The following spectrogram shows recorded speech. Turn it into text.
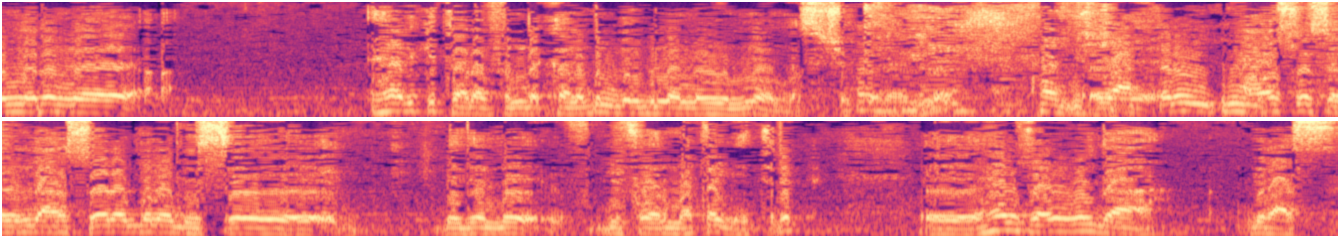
bunların e, her iki tarafında kanadın birbirlerine uyumlu olması çok önemli. Tabii Ee, olması. Ağustos ayından sonra bunu biz e, belirli bir formata getirip e, hem Zonguldak'a biraz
